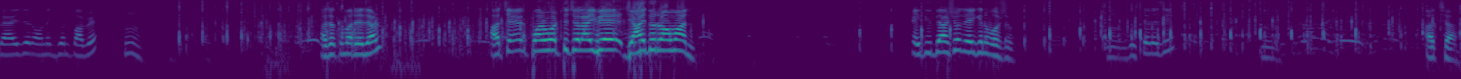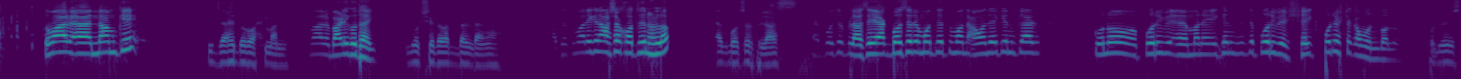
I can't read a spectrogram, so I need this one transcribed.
প্রাইজের অনেকজন পাবে হুম। আচ্ছা তোমার রেজাল্ট আচ্ছা এর পরবর্তী চলে আসবে জাহিদুর রহমান। এই দিকে আসো যে এইখানে বসো। হুম বুঝতে পেরেছি? হুম। আচ্ছা তোমার নাম কি? জাহিদুর রহমান। তোমার বাড়ি কোথায়? মুর্শিদাবাদ বেলডাঙ্গা। আচ্ছা তোমার এখানে আসা কতদিন হলো? এক বছর প্লাস এক বছর প্লাস এই এক বছরের মধ্যে তোমার আমাদের এখানকার কোনো পরিবেশ মানে এখানকার যে পরিবেশ সেই পরিবেশটা কেমন বলো? পরিবেশ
